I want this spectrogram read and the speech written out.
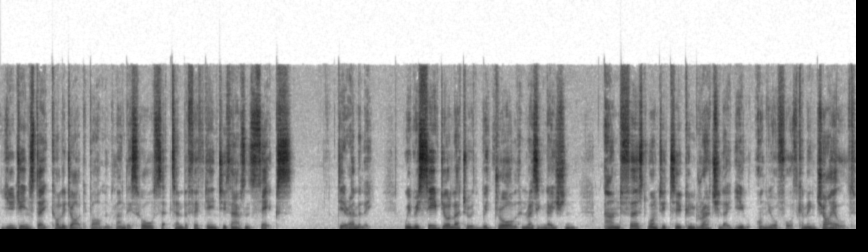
Eugene State College Art Department, Landis Hall, September 15, 2006. Dear Emily, we received your letter of withdrawal and resignation and first wanted to congratulate you on your forthcoming child.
